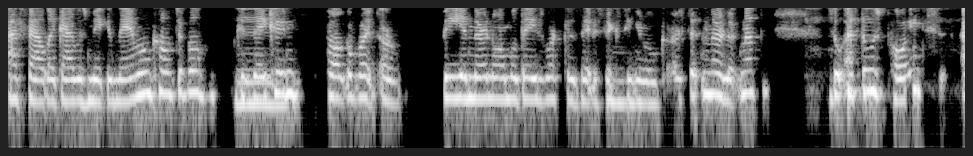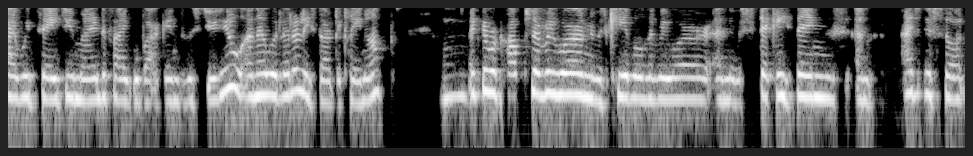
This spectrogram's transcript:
I felt like I was making them uncomfortable because mm. they couldn't talk about or be in their normal day's work because they had a 16 year old girl sitting there looking at them. So at those points, I would say, Do you mind if I go back into the studio? And I would literally start to clean up. Mm. Like there were cups everywhere and there was cables everywhere and there was sticky things. And I just thought,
